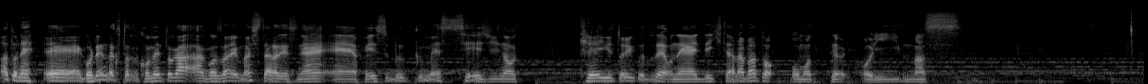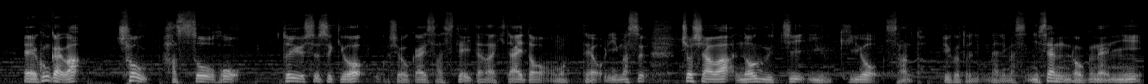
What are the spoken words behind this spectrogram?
あとね、えー、ご連絡とかコメントがございましたらですね、えー、Facebook メッセージの経由ということでお願いできたらばと思っております。えー、今回は超発想法という書籍をご紹介させていただきたいと思っております。著者は野口幸雄さんということになります。2006年に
